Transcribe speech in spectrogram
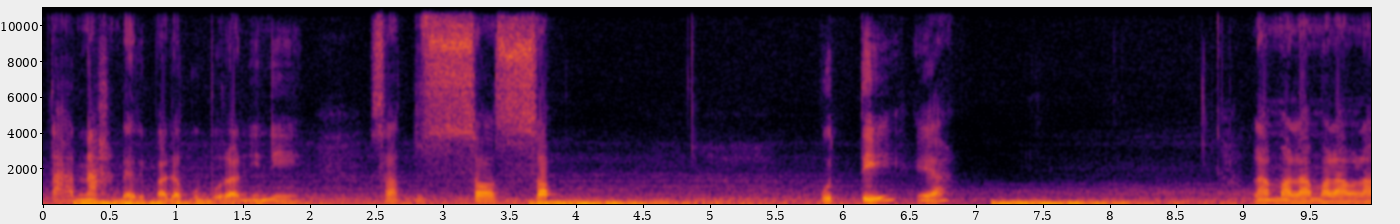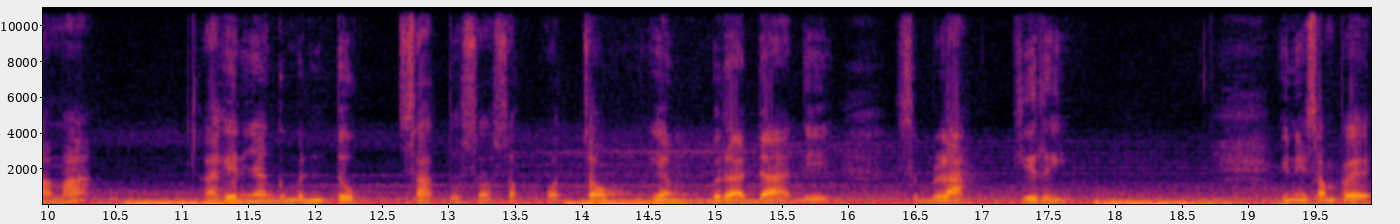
tanah daripada kuburan ini satu sosok putih ya. Lama-lama lama-lama akhirnya membentuk satu sosok pocong yang berada di sebelah kiri. Ini sampai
